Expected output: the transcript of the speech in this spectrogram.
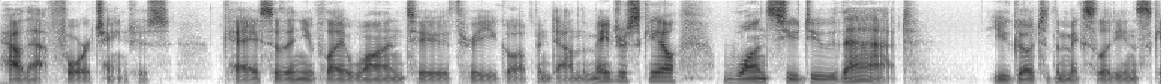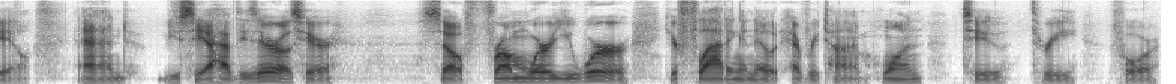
how that four changes. Okay, so then you play one, two, three, you go up and down the major scale. Once you do that, you go to the Mixolydian scale. And you see I have these arrows here. So from where you were, you're flatting a note every time. One, two, three, four,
